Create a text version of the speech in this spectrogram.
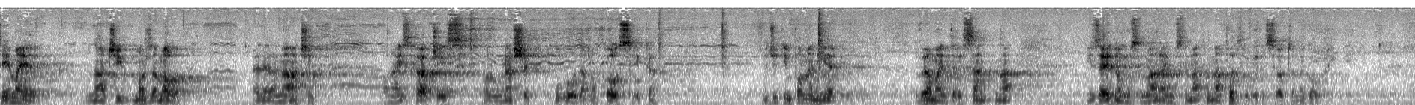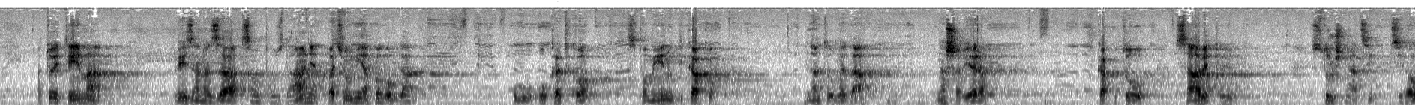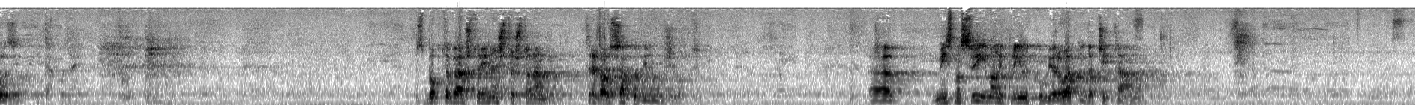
tema je, znači, možda malo na jedan način ona iskače iz onog našeg uvoda na kolosijeka. Međutim, po meni je veoma interesantna i za jednog muslimana i muslimanka ima potrebe da se o tome govori. A to je tema vezana za samopouzdanje, pa ćemo mi ako Bog da u, ukratko spomenuti kako na to gleda naša vjera, kako to savjetuju stručnjaci, psiholozi i tako dalje. Zbog toga što je nešto što nam treba u svakodnevnom životu. E, mi smo svi imali priliku vjerovatno da čitamo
